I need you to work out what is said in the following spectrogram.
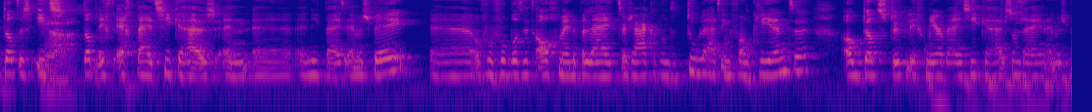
Dat is iets Ja. dat ligt echt bij het ziekenhuis en, uh, en niet bij het MSB. Uh, of bijvoorbeeld het algemene beleid ter zake van de toelating van cliënten. Ook dat stuk ligt meer bij een ziekenhuis dan bij een MSB.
